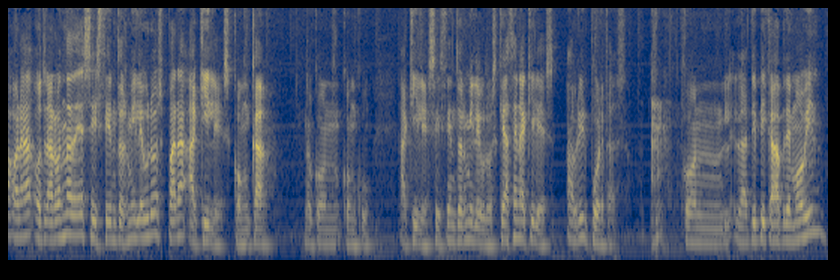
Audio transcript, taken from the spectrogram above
Ahora otra ronda de 600.000 euros para Aquiles, con K, no con, con Q. Aquiles, 600.000 euros. ¿Qué hacen Aquiles? Abrir puertas. con la típica app de móvil,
